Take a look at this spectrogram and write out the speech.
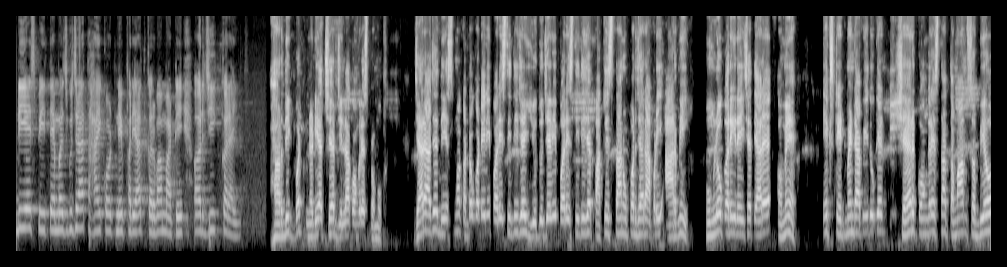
DSP તેમજ ગુજરાત હાઈકોર્ટને ફરિયાદ કરવા માટે અરજી કરાઈ. હાર્દિક ભટ્ટ, નડિયાદ શહેર જિલ્લા કોંગ્રેસ પ્રમુખ. જ્યારે આજે દેશમાં કટોકટીની પરિસ્થિતિ છે યુદ્ધ જેવી પરિસ્થિતિ છે પાકિસ્તાન ઉપર જ્યારે આપણી આર્મી હુમલો કરી રહી છે, ત્યારે અમે એક સ્ટેટમેન્ટ આપી હતું કે શહેર કોંગ્રેસના તમામ સભ્યો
